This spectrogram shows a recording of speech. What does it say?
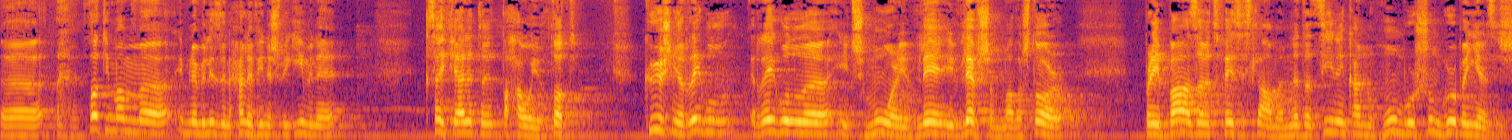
Ëh, thot Imam Ibn Abiliz al-Hanafi në shpjegimin e kësaj fjale të Tahawiut, thot: Ky është një rregull, rregull i çmuar i vle, i vlefshëm madhështor prej bazave të fesë islame, në të cilin kanë humbur shumë grupe njerëzish.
